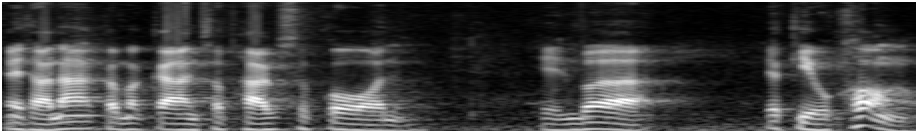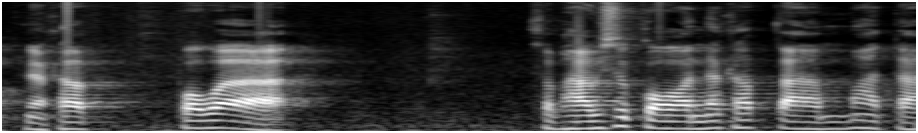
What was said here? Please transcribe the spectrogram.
ในฐานะกรรมการสภาวิศวกร เห็นว่าจะเกี่ยวข้องนะครับ เพราะว่าสภาวิศวกรนะครับตามมาตรา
